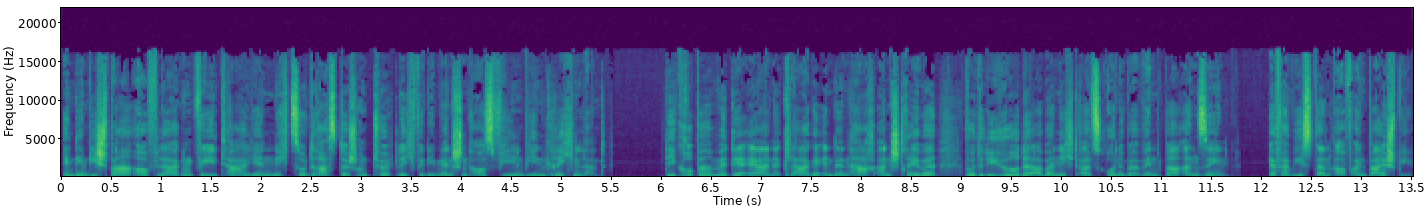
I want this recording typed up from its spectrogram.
indem die Sparauflagen für Italien nicht so drastisch und tödlich für die Menschen ausfielen wie in Griechenland. Die Gruppe, mit der er eine Klage in Den Haag anstrebe, würde die Hürde aber nicht als unüberwindbar ansehen Er verwies dann auf ein Beispiel.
